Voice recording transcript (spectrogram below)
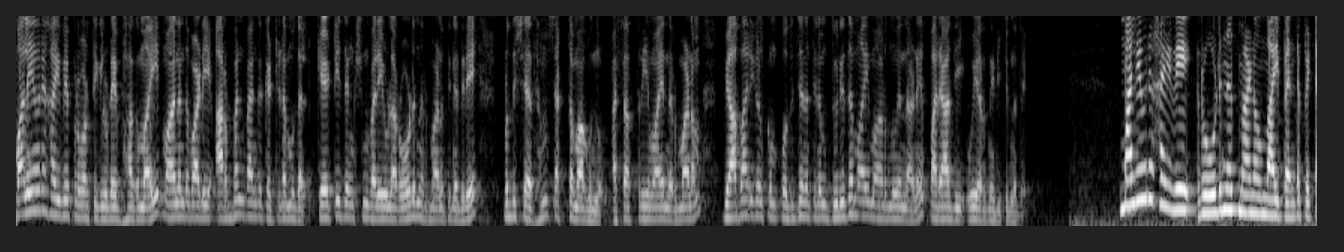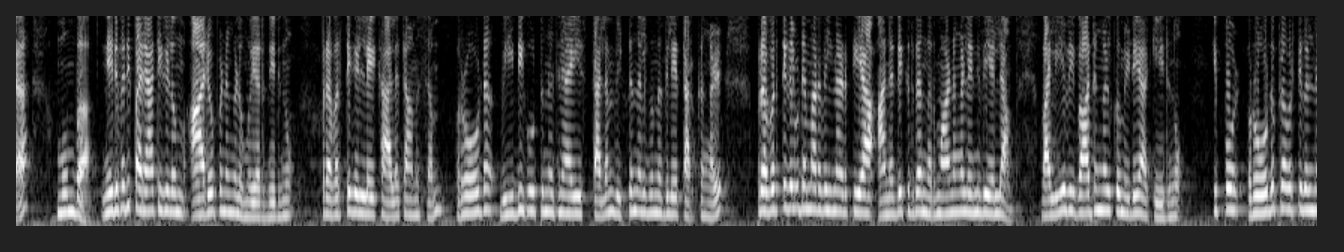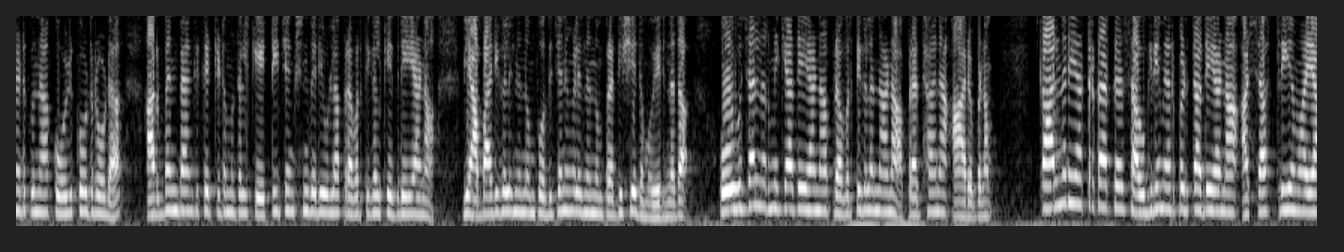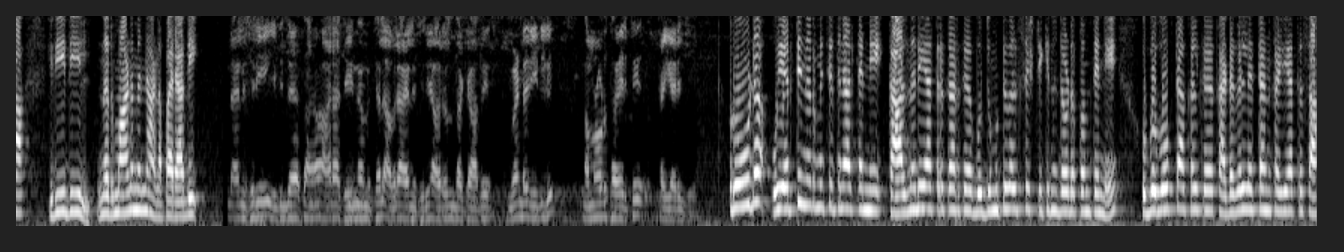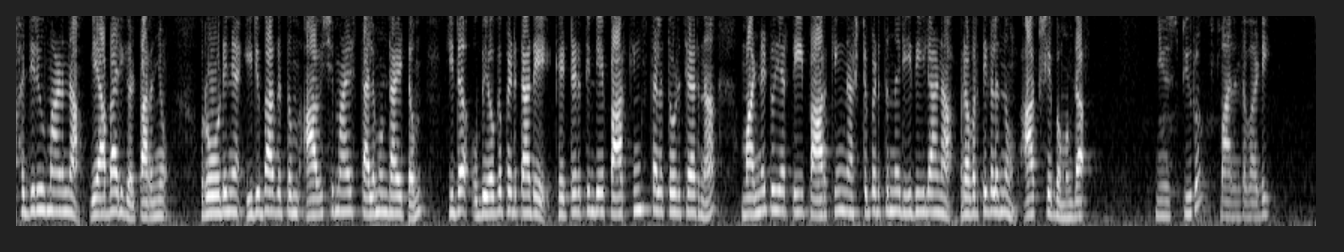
മലയോര ഹൈവേ പ്രവർത്തികളുടെ ഭാഗമായി Mananthavady urban bank കെട്ടിടം മുതൽ കെ ടി ജംഗ്ഷൻ വരെയുള്ള റോഡ് നിർമ്മാണത്തിനെതിരെ പ്രതിഷേധം ശക്തമാകുന്നു. അശാസ്ത്രീയമായ നിർമ്മാണം വ്യാപാരികൾക്കും പൊതുജനത്തിനും ദുരിതമായി മാറുന്നു എന്നാണ് പരാതി ഉയർന്നിരിക്കുന്നത്. മലയോര ഹൈവേ റോഡ് നിർമ്മാണവുമായി ബന്ധപ്പെട്ട് മുമ്പ് നിരവധി പരാതികളും ആരോപണങ്ങളും ഉയർന്നിരുന്നു. പ്രവർത്തികളിലെ കാലതാമസം റോഡ് വീതി കൂട്ടുന്നതിനായി സ്ഥലം വിട്ടു നൽകുന്നതിലെ തർക്കങ്ങൾ പ്രവർത്തികളുടെ മറവിൽ നടത്തിയ അനധികൃത നിർമ്മാണങ്ങൾ എന്നിവയെല്ലാം വലിയ വിവാദങ്ങൾക്കും ഇടയാക്കിയിരുന്നു. ഇപ്പോൾ റോഡ് പ്രവൃത്തികൾ നടക്കുന്ന കോഴിക്കോട് റോഡ് അർബൻ ബാങ്ക് കെട്ടിടം മുതൽ കെ ടി ജംഗ്ഷൻ വരെയുള്ള പ്രവർത്തികൾക്കെതിരെയാണ് വ്യാപാരികളിൽ നിന്നും പൊതുജനങ്ങളിൽ നിന്നും പ്രതിഷേധമുയരുന്നത്. ഓവുചാൽ നിർമ്മിക്കാതെയാണ് പ്രവൃത്തികളെന്നാണ് പ്രധാന ആരോപണം. കാൽനട യാത്രക്കാർക്ക് സൗകര്യം ഏർപ്പെടുത്താതെയാണ് അശാസ്ത്രീയമായ രീതിയിൽ നിർമ്മാണമെന്നാണ് പരാതി. ആയാലും ശരി ഇതിന്റെ ആരാ ചെയ്യുന്നതെന്ന് വെച്ചാൽ അവരായാലും ശരി അവരെന്തൊക്കെ അത് വേണ്ട രീതിയിൽ നമ്മളോട് സഹകരിച്ച് കൈകാര്യം ചെയ്യും. റോഡ് ഉയർത്തി നിർമ്മിച്ചതിനാൽ തന്നെ കാൽനട യാത്രക്കാർക്ക് ബുദ്ധിമുട്ടുകൾ സൃഷ്ടിക്കുന്നതോടൊപ്പം തന്നെ ഉപഭോക്താക്കൾക്ക് കടകളിലെത്താൻ കഴിയാത്ത സാഹചര്യവുമാണെന്ന് വ്യാപാരികൾ പറഞ്ഞു. റോഡിന് ഇരുഭാഗത്തും ആവശ്യമായ സ്ഥലമുണ്ടായിട്ടും ഇത് ഉപയോഗപ്പെടുത്താതെ കെട്ടിടത്തിന്റെ പാർക്കിംഗ് സ്ഥലത്തോട് ചേർന്ന് മണ്ണിട്ടുയർത്തി പാർക്കിംഗ് നഷ്ടപ്പെടുത്തുന്ന രീതിയിലാണ് പ്രവൃത്തികളെന്നും ആക്ഷേപമുണ്ട്. News bureau Mananthavady.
